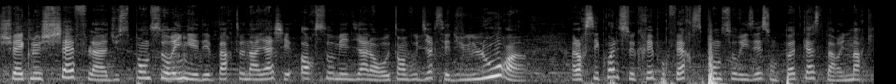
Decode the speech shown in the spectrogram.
Je suis avec le chef là, du sponsoring et des partenariats chez Orso Media. Alors autant vous dire que c'est du lourd. Alors c'est quoi le secret pour faire sponsoriser son podcast par une marque?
